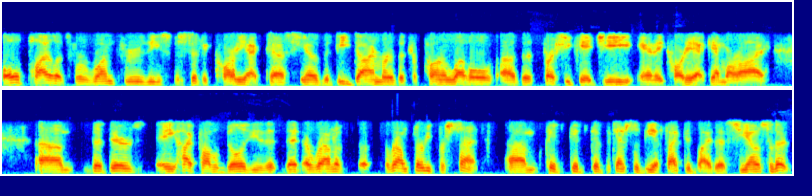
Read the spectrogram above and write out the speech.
all pilots were run through these specific cardiac tests, you know, the D dimer, the troponin level, uh, the fresh EKG, and a cardiac MRI. Um, that there's a high probability that, that around a, around 30 percent um, could, could could potentially be affected by this. You know, so that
